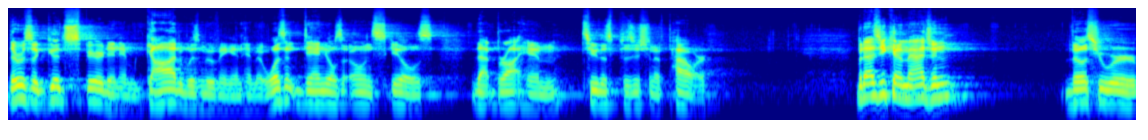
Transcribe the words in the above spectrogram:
there was a good spirit in him. God was moving in him. It wasn't Daniel's own skills that brought him to this position of power. But as you can imagine, those who were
